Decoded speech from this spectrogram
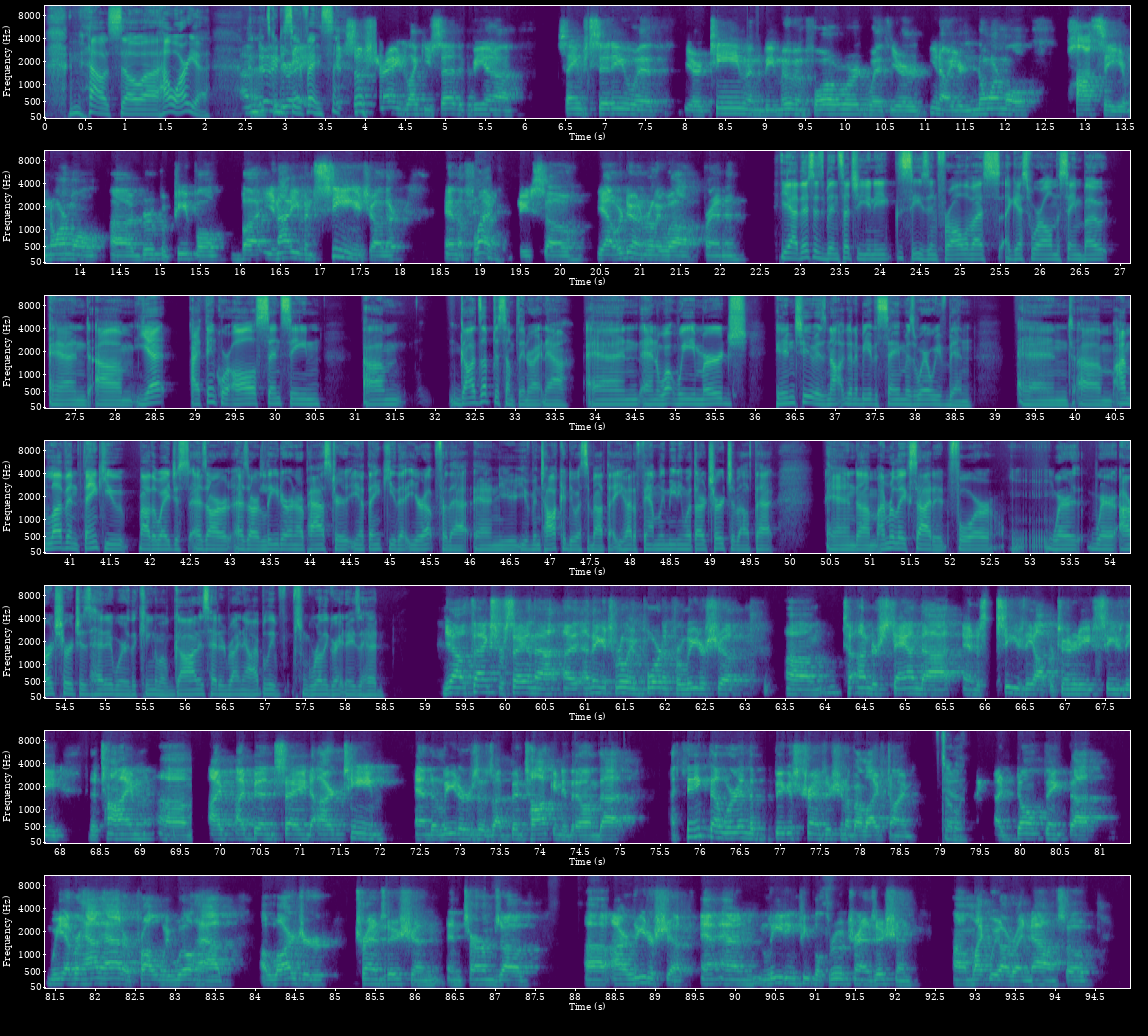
now. So, uh, how are you? I'm uh, it's good great. to see your face. It's so strange, like you said, to be in a same city with your team and be moving forward with your, you know, your normal posse, your normal uh, group of people, but you're not even seeing each other in the flag. so yeah, we're doing really well, Brandon. Yeah, this has been such a unique season for all of us. I guess we're all in the same boat, and um, yet I think we're all sensing um, God's up to something right now, and and what we emerge into is not going to be the same as where we've been and um, I'm loving. Thank you, by the way, just as our as our leader and our pastor. You know, thank you that you're up for that, and you you've been talking to us about that. You had a family meeting with our church about that, and um, I'm really excited for where where our church is headed, where the kingdom of God is headed right now. I believe some really great days ahead. Yeah, thanks for saying that. I, I think it's really important for leadership um, to understand that and to seize the opportunity, seize the the time. Um, I've, I've been saying to our team and the leaders as I've been talking to them that I think that we're in the biggest transition of our lifetime. Totally. And I don't think that we ever have had or probably will have a larger transition in terms of uh, our leadership and, and, leading people through transition um, like we are right now. So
